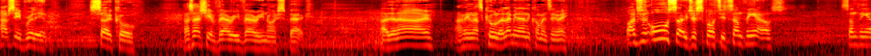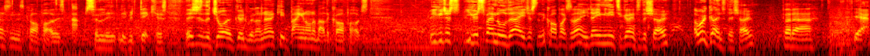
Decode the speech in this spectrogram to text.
absolutely brilliant. So cool. That's actually a very, very nice spec. I don't know. I think that's cooler. Let me know in the comments anyway. I've also just spotted something else. Something else in this car park that's absolutely ridiculous. This is the joy of Goodwood. I know I keep banging on about the car parks. You could just you could spend all day just in the car parks alone. You don't even need to go into the show. I would go into the show, but uh, yeah.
